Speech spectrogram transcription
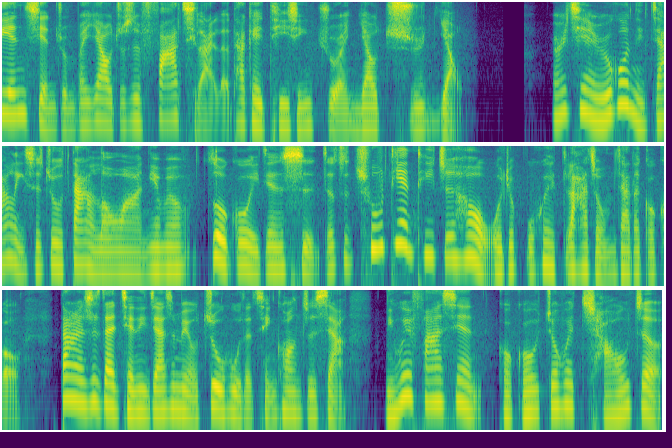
癫痫准备要就是发起来了，它可以提醒主人要吃药。而且如果你家里是住大楼啊，你有没有做过一件事？就是出电梯之后，我就不会拉着我们家的狗狗。当然是在前提家是没有住户的情况之下，你会发现狗狗就会朝着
